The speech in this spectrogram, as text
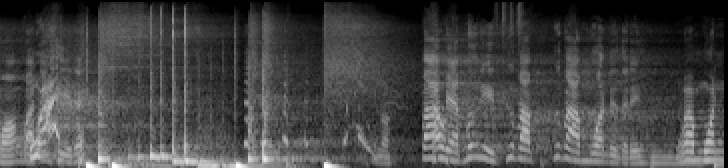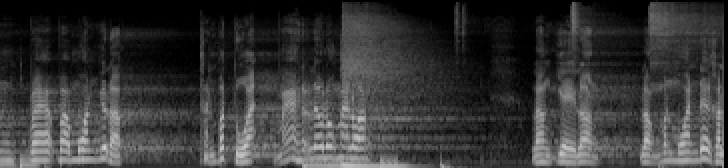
มองว่าจังสี่นะ ป้าแบบมึงนี่คือว่าคือว่ามวนเดี๋ยวแต่ดิว่ามวนว่าว่ามวนอยู่ดอกขันบ่ตัวมาเร็วๆลงมาลองลองเย่ลองลองมันมวนๆเด้อครับ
